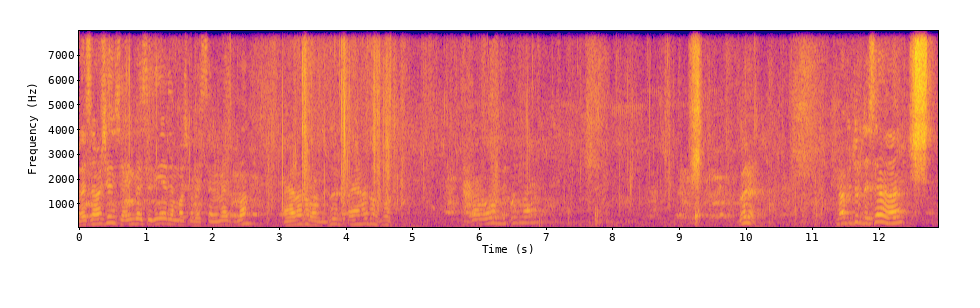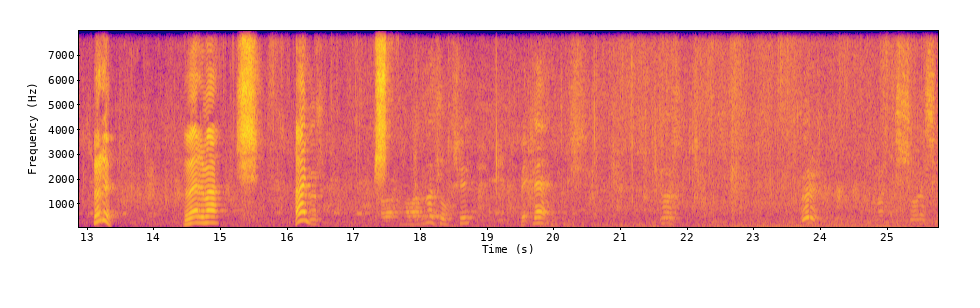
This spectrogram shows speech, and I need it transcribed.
Ben sana şey senin beslediğin yerden başka beslenilmez bu lan. Ayağına dolandı dur ayağına dolan dur. Tamam oğlum bir dur lan. Böyle. Şuna bir dur desene lan. Şşt. Yürü. Döverim ha. Şşt. Lan. Dur. Hala- Haladı da çok şey. Bekle. Dur. Böyle. Ulan Şöyle şey.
